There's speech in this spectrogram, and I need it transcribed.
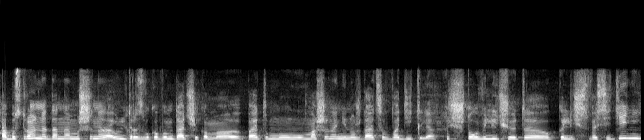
Обустроена данная машина ультразвуковым датчиком, э, поэтому машина не нуждается в водителе, что увеличивает э, количество сидений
